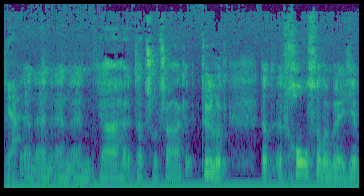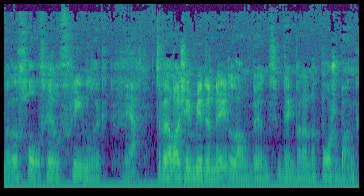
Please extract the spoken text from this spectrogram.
Ja. en, en, en, en ja, dat soort zaken. Tuurlijk, dat, het golft wel een beetje, maar dat golft heel vriendelijk. Ja. Terwijl als je in Midden-Nederland bent, denk maar aan de Postbank.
